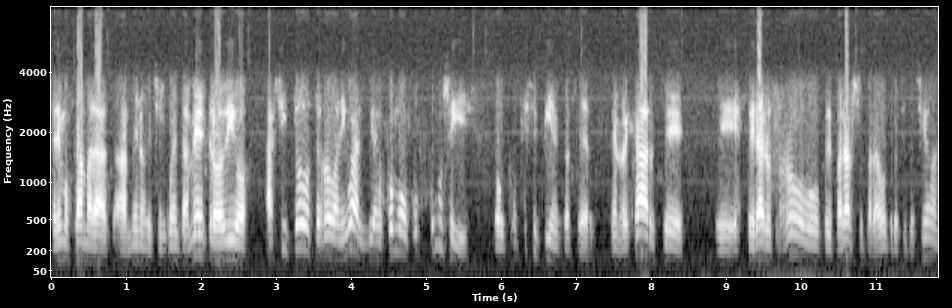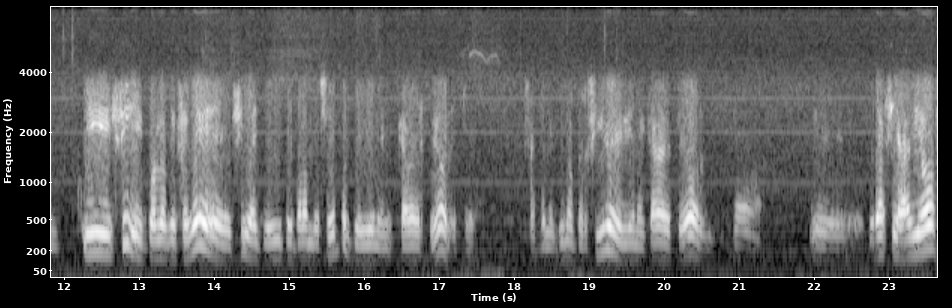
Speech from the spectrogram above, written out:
tenemos cámaras a menos de 50 metros, digo, así todo te roban igual, digamos, ¿cómo, cómo, seguís? ¿O, ¿Qué se piensa hacer? ¿Enrejarse? Eh, ¿Esperar otro robo? ¿Prepararse para otra situación? Y sí, por lo que se ve, sí hay que ir preparándose porque viene cada vez peor esto. Sea, por lo que uno percibe, viene cada vez peor. Eh, gracias a Dios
